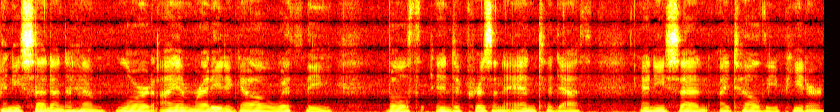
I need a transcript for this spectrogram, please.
And he said unto him, Lord, I am ready to go with thee both into prison and to death. And he said, I tell thee, Peter,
